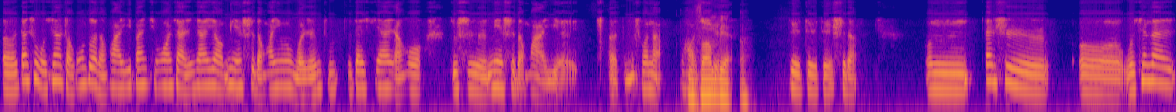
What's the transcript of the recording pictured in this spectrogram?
呃，但是我现在找工作的话，一般情况下，人家要面试的话，因为我人不不在西安，然后就是面试的话也，呃，怎么说呢？不好方便啊。对对对，是的。嗯，但是，呃，我现在。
